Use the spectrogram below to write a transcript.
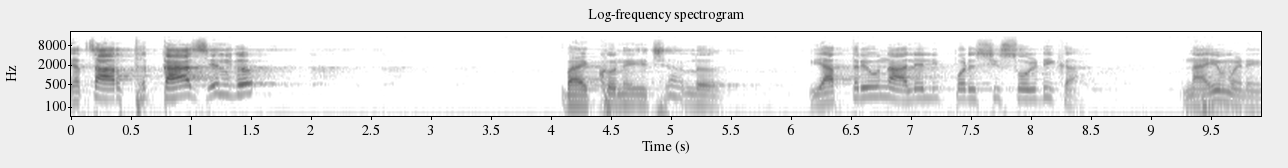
याचा अर्थ काय असेल ग? बायकोने विचारलं यात्रेहून आलेली पडशी सोडली का? नाही म्हणे.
